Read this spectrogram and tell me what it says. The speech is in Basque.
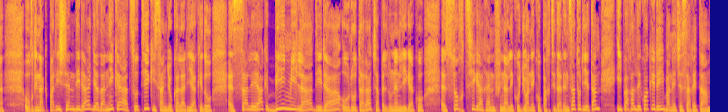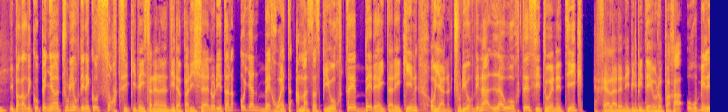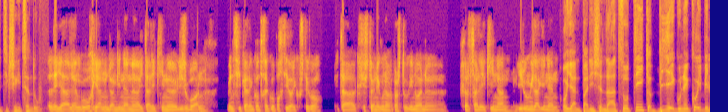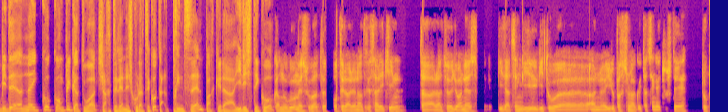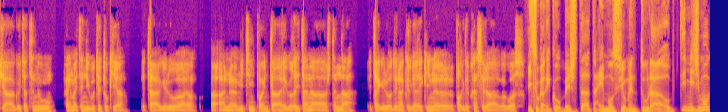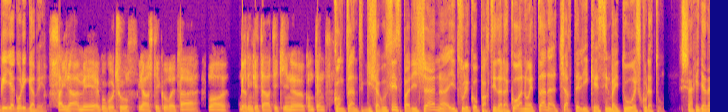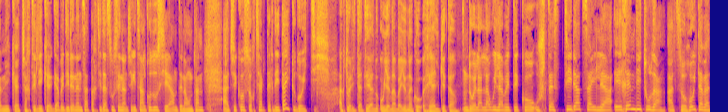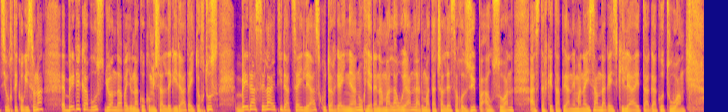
urdinak Parisen dira jadanik eh, atzotik izan jokalariak edo eh, zaleak. Bi mila dira orotara txapeldunen ligako eh, sortzigaren finaleko joaneko partidaren zatorietan iparaldekoak ere iban etxezareta. Iparaldeko peina txuri urdineko sortzik ide izanen dira Parisen. Horietan oian behuet amazazpi urte bere aita Arekin, oian, txuri ordina lau urte zituenetik, Realaren ibilbide Europara urbiletik segitzen du. Deia lehen gurrian joan ginen aitarekin eh, Lisboan, bentzikaren kontrako partidua ikusteko, eta kristoen eguna pastu ginuen uh, Jaltzaleekin, irumila ginen. Oian, Parisen da atzotik, bieguneko ibilbide nahiko komplikatua, txartelen eskuratzeko, eta printzen parkera iristeko. Kandugu mesu bat, hotelaren adresarekin, Eta arat joanez, gidatzen gitu uh, han iru pertsonak goitatzen gaituzte, tokia goitatzen dugu, fain maiten digute tokia, eta gero uh, han meeting pointa egorritan hasten da, eta gero denak elgarrekin uh, Park de Prenzera bagoaz. Izugarriko besta eta emozio mentura optimismo gehiagorik gabe. Zaila, me gogotxu, irabazteko eta bo, berdinketa batekin uh, kontent. Kontent, gisaguziz Parisen, itzuleko partidarako anuetan txartelik ezin baitu eskuratu. Sarri jadanik txartelik gabe direnentzat partida zuzenan txegitzen alko duzia, antena untan, atxeko sortziak terditaik goiti. Aktualitatean oiana baionako realketa. Duela lau hilabeteko ustez tiratzailea errenditu da atzo hoita behatzi urteko gizona, bere kabuz joan da baionako komisaldegira eta itortuz, bera zela etiratzailea skuter gainean urriaren amalauean larumata txaldez hor zup hauzoan, azterketapean emana izan da gaizkilea eta gakotua.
